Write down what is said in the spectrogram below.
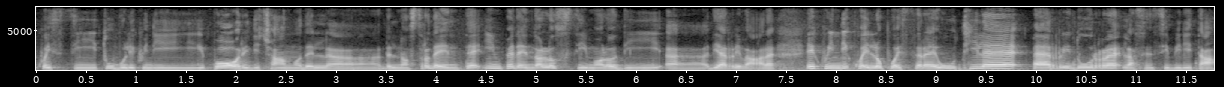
questi tubuli, quindi pori diciamo, del, del, nostro dente, impedendo allo stimolo di, eh, di, arrivare e quindi quello può essere utile per ridurre la sensibilità.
